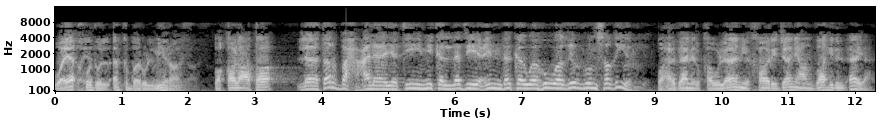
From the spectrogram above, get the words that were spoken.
ويأخذ الأكبر الميراث. وقال عطاء لا تربح على يتيمك الذي عندك وهو غر صغير. وهذان القولان خارجان عن ظاهر الآية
